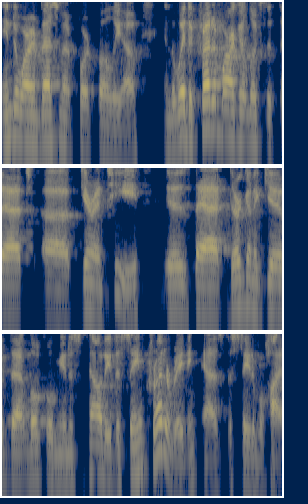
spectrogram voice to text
into our investment portfolio. And the way the credit market looks at that uh, guarantee is that they're going to give that local municipality the same credit rating as the state of Ohio.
